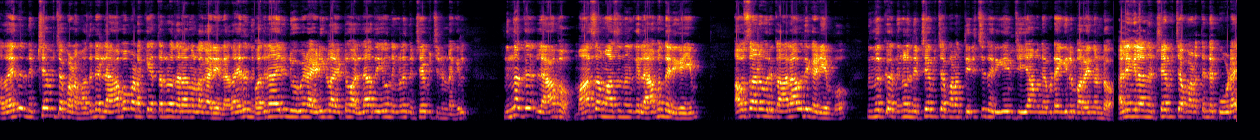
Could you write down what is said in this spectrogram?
അതായത് നിക്ഷേപിച്ച പണം അതിന്റെ ലാഭം അടക്കി എത്ര രൂപ തരാന്നുള്ള കാര്യമല്ല. അതായത് പതിനായിരം രൂപയുടെ ഐഡികളായിട്ടോ അല്ലാതെയോ നിങ്ങൾ നിക്ഷേപിച്ചിട്ടുണ്ടെങ്കിൽ നിങ്ങൾക്ക് ലാഭം മാസം മാസം നിങ്ങൾക്ക് ലാഭം തരികയും അവസാനം ഒരു കാലാവധി കഴിയുമ്പോൾ നിങ്ങൾക്ക് നിങ്ങൾ നിക്ഷേപിച്ച പണം തിരിച്ചു തരികയും ചെയ്യാമെന്ന് എവിടെയെങ്കിലും പറയുന്നുണ്ടോ? അല്ലെങ്കിൽ ആ നിക്ഷേപിച്ച പണത്തിന്റെ കൂടെ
